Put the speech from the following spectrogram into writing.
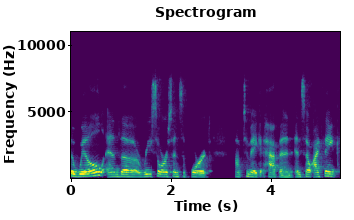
the will and the resource and support um, to make it happen. And so I think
